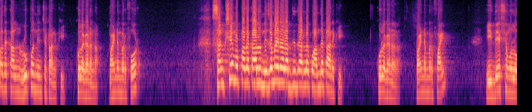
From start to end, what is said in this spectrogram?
పథకాలను రూపొందించడానికి కులగణన. పాయింట్ నెంబర్ ఫోర్ సంక్షేమ పథకాలు నిజమైన లబ్ధిదారులకు అందటానికి కులగణన. పాయింట్ నెంబర్ ఫైవ్ ఈ దేశంలో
